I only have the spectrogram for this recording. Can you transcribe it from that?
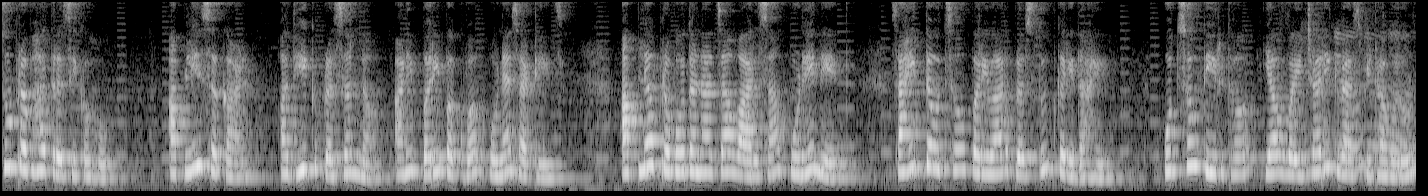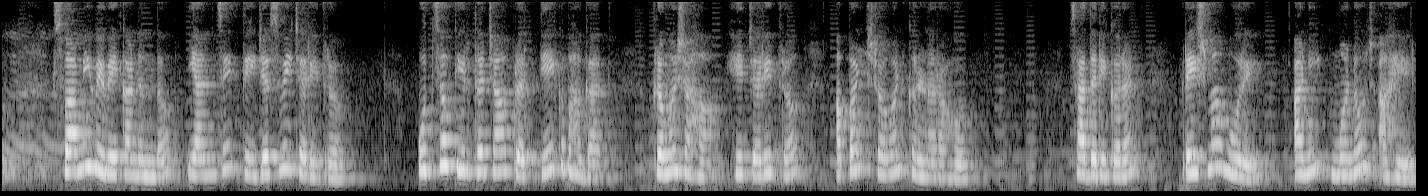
सुप्रभात रसिक हो आपली सकाळ अधिक प्रसन्न आणि परिपक्व होण्यासाठीच. आपल्या प्रबोधनाचा वारसा पुढे नेत साहित्य उत्सव परिवार प्रस्तुत करीत आहे. उत्सव तीर्थ या वैचारिक व्यासपीठावरून स्वामी विवेकानंद यांचे तेजस्वी चरित्र. उत्सव तीर्थच्या प्रत्येक भागात क्रमशः हे चरित्र आपण श्रवण करणार आहोत. सादरीकरण रेश्मा मोरे आणि मनोज आहेर.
